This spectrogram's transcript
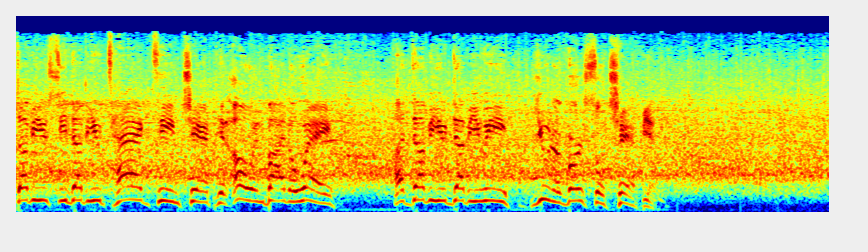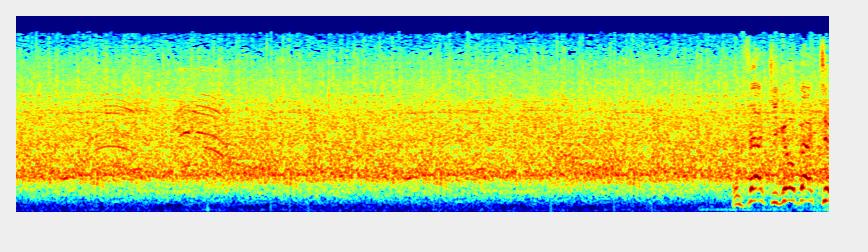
WCW tag team champion. Oh, and by the way, a WWE Universal Champion. In fact, you go back to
